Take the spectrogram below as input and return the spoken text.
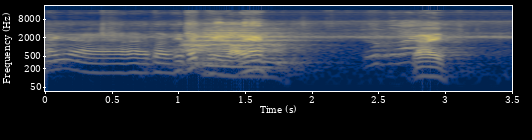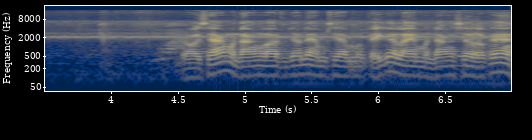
Thấy ờ, thấy thích thì gọi ha. Rồi. Rồi, sáng mình đăng lên cho anh em xem, kỹ cái like mình đăng sơ lược ha.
